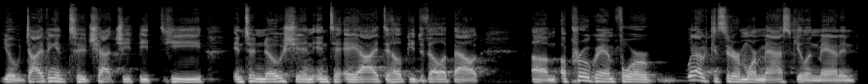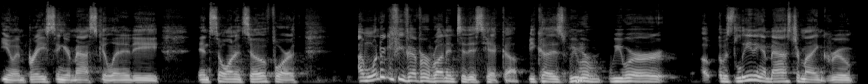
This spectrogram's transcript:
you know diving into Chat GPT, into Notion, into AI to help you develop out um, a program for what I would consider a more masculine man and you know embracing your masculinity and so on and so forth. I'm wondering if you've ever run into this hiccup because we were we were I was leading a mastermind group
